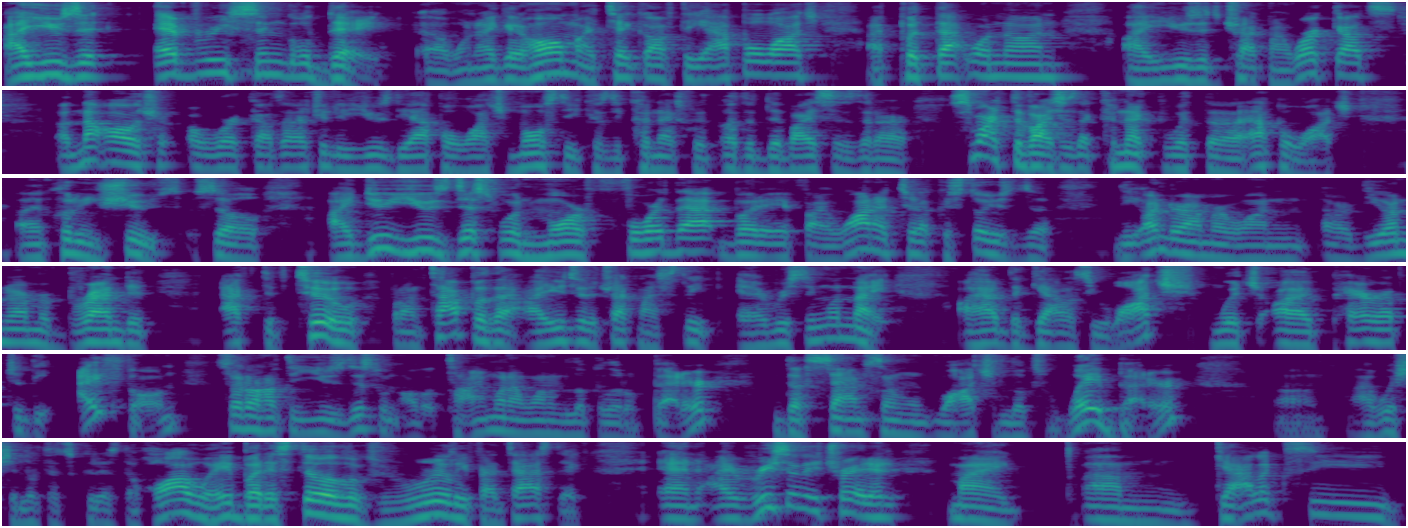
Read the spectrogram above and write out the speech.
I use it every single day. Uh, when I get home, I take off the Apple Watch, I put that one on. I use it to track my workouts uh, not all tra- uh, workouts. I actually use the Apple Watch mostly because it connects with other devices that are smart devices that connect with the Apple Watch, uh, including shoes. So I do use this one more for that. But if I wanted to, I could still use the the Under Armour one or the Under Armour branded Active 2. But on top of that, I use it to track my sleep every single night. I have the Galaxy Watch, which I pair up to the iPhone, so I don't have to use this one all the time when I want to look a little better. The Samsung Watch looks way better. Um, I wish it looked as good as the Huawei, but it still looks really fantastic. And I recently traded my um, Galaxy,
